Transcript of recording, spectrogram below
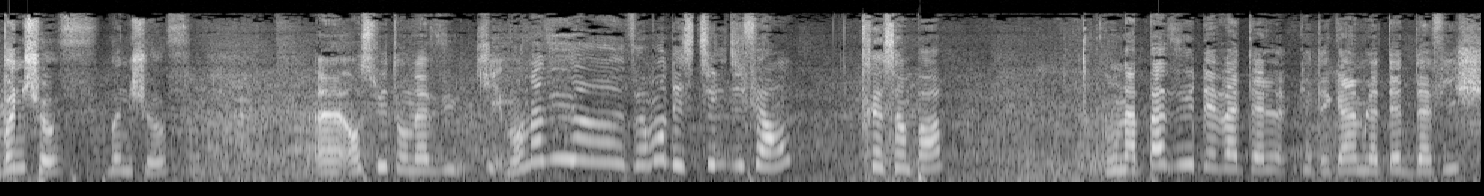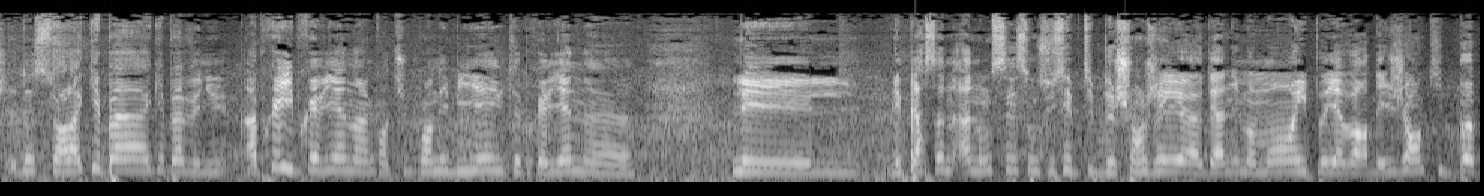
bonne chauffe, bonne chauffe. Euh, ensuite, on a vu qui, on a vu euh, vraiment des styles différents, très sympa. On n'a pas vu Devatel, qui était quand même la tête d'affiche de ce soir-là, qui est pas, qui est pas venu. Après, ils préviennent hein, quand tu prends des billets, ils te préviennent. euh, les, les personnes annoncées sont susceptibles de changer au dernier moment. Il peut y avoir des gens qui pop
